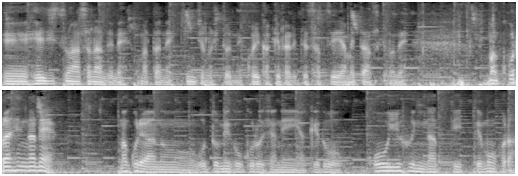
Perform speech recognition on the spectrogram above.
えー、平日の朝なんでねまたね近所の人にね声かけられて撮影やめたんですけどね。まあここら辺がねまあこれあの乙女心じゃねえんやけどこういう風になっていってもほら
